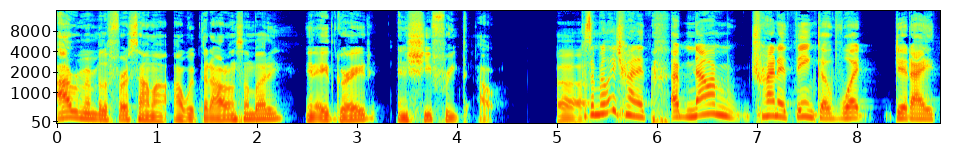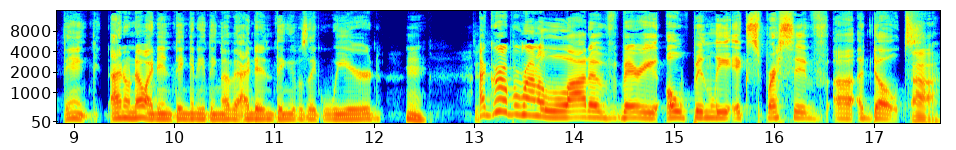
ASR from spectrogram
I remember the first time I, I whipped it out on somebody in eighth grade, and she freaked out. Uh, Because I'm really trying to. I'm, now I'm trying to think of what did I think. I don't know. I didn't think anything of it. I didn't think it was like weird. Hmm. I grew up around a lot of very openly expressive uh, adults. Ah.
